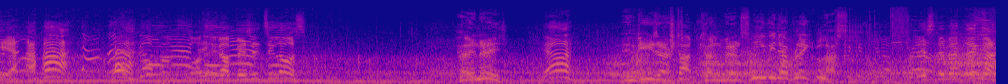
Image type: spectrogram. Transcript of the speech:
Ja! Ich glaube, wir sind sie los. Hey Nate, Ja? in dieser Stadt können wir uns nie wieder blicken lassen. Liste wird länger.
